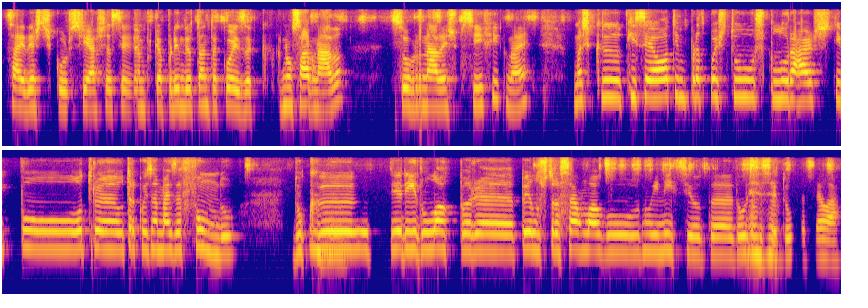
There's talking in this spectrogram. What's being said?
sai destes cursos e acha sempre que aprendeu tanta coisa que não sabe nada sobre nada em específico, não é? Mas que, que isso é ótimo para depois tu explorares tipo outra, outra coisa mais a fundo do que uhum. ter ido logo para, para a ilustração logo no início da, da licenciatura, uhum. sei lá.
